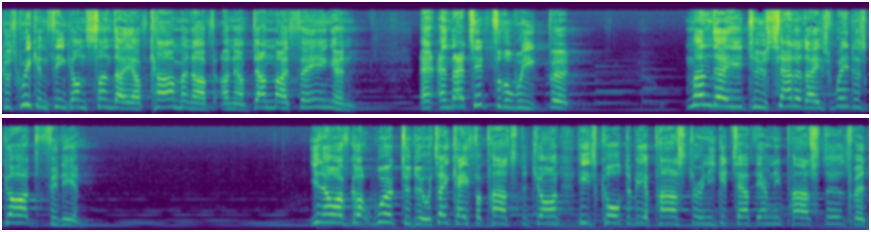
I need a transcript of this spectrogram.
Because we can think on Sunday I've come and I've, and I've done my thing and and, and that's it for the week. But Monday to Saturdays, where does God fit in? You know, I've got work to do. It's okay for Pastor John. He's called to be a pastor and he gets out there and he pastors. But,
